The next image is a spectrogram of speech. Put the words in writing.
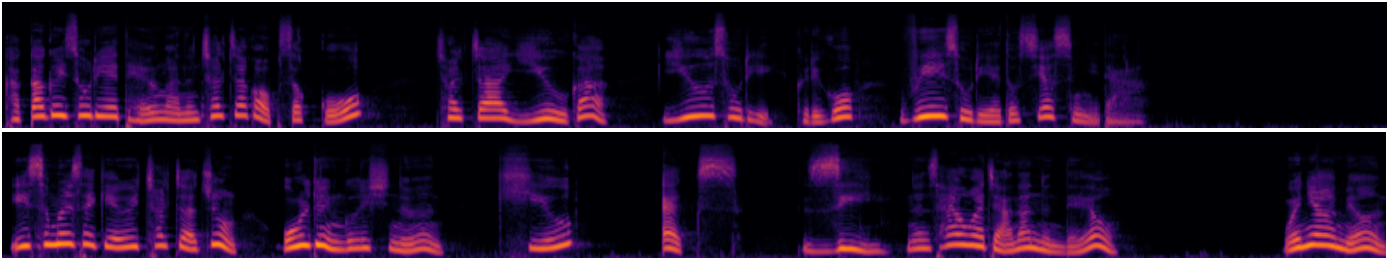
각각의 소리에 대응하는 철자가 없었고 철자 U가 U 소리 그리고 V 소리에도 쓰였습니다. 이 23개의 철자 중 Old English는 Q, X, Z는 사용하지 않았는데요. 왜냐하면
